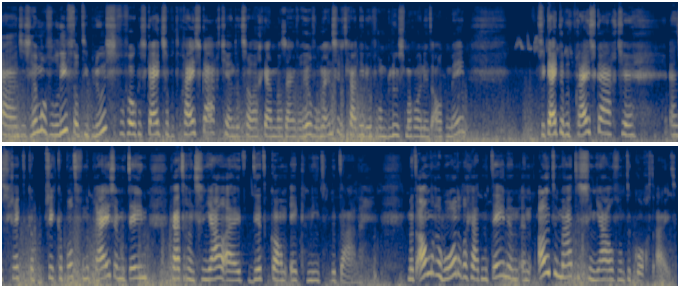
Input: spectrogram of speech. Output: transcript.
En ze is helemaal verliefd op die blouse. Vervolgens kijkt ze op het prijskaartje. En dat zal herkenbaar zijn voor heel veel mensen. Het gaat niet over een blouse, maar gewoon in het algemeen. Ze kijkt op het prijskaartje en schrikt zich kapot van de prijs. En meteen gaat er een signaal uit: dit kan ik niet betalen. Met andere woorden, er gaat meteen een, een automatisch signaal van tekort uit.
